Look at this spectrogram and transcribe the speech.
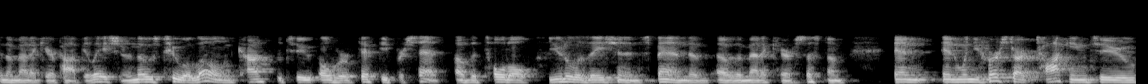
in the Medicare population. And those two alone constitute over 50% of the total utilization and spend of, of the Medicare system. And, and when you first start talking to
